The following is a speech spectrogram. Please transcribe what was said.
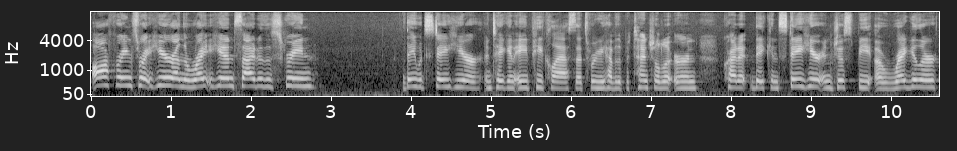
offerings right here on the right hand side of the screen, they would stay here and take an AP class. That's where you have the potential to earn credit. They can stay here and just be a regular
